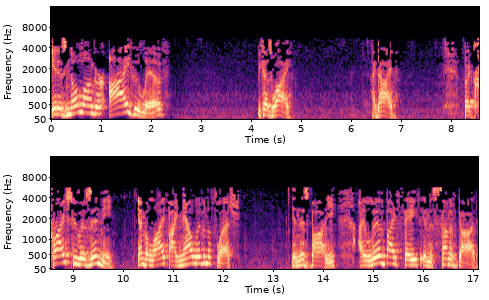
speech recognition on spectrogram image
It is no longer I who live, because why? I died. But Christ who lives in me, and the life I now live in the flesh, in this body, I live by faith in the Son of God,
